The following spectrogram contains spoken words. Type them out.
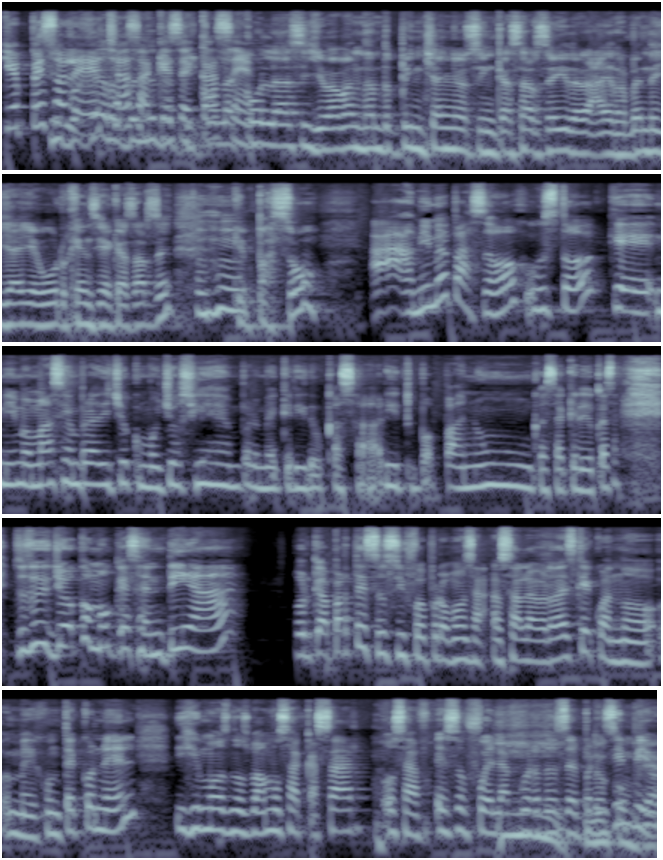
qué peso Sí, le echas a que se picó la casen. cola si llevaban tanto pinche años sin casarse y de, de repente ya llegó urgencia de casarse. ¿Qué pasó? Ah, a mí me pasó justo que mi mamá siempre ha dicho como yo siempre me he querido casar y tu papá nunca se ha querido casar. Entonces yo como que sentía Porque aparte eso sí fue promosa. O sea, la verdad es que cuando me junté con él, dijimos nos vamos a casar. O sea, eso fue el acuerdo desde el principio.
